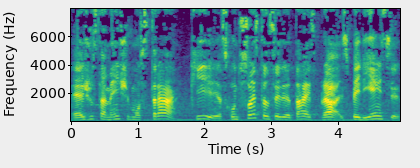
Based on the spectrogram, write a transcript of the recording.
é justamente mostrar que as condições transcendentais para a experiência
